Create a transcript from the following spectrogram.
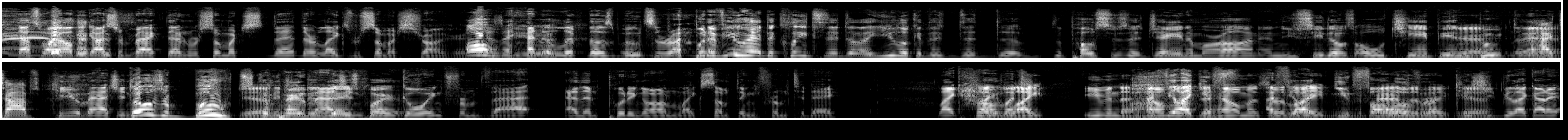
That's why all the guys from back then were so much that their legs were so much stronger Oh, because they had to lift those boots around. But if you had the cleats that like you look at the the, the, the posters that Jay and them are on, and you see those old champion Yeah, boot yeah. high tops, can you imagine those are boots Yeah. Could compared to today's players. going from that and then putting on like something from today? Like It's how like much light. Even the I helmets. feel like the you'd- helmets I are feel light. like you'd fall over because Yeah. you'd be like, I,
